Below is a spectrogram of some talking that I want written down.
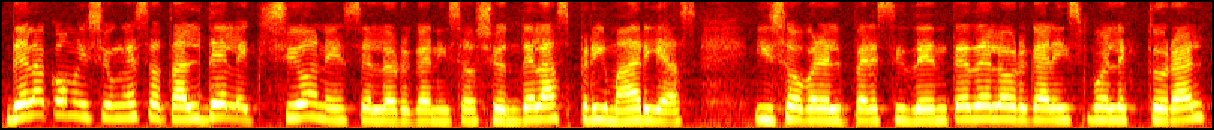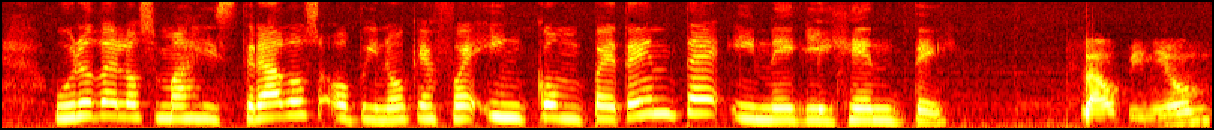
de la Comisión Estatal de Elecciones en la organización de las primarias. Y sobre el presidente del organismo electoral, uno de los magistrados opinó que fue incompetente y negligente. La opinión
